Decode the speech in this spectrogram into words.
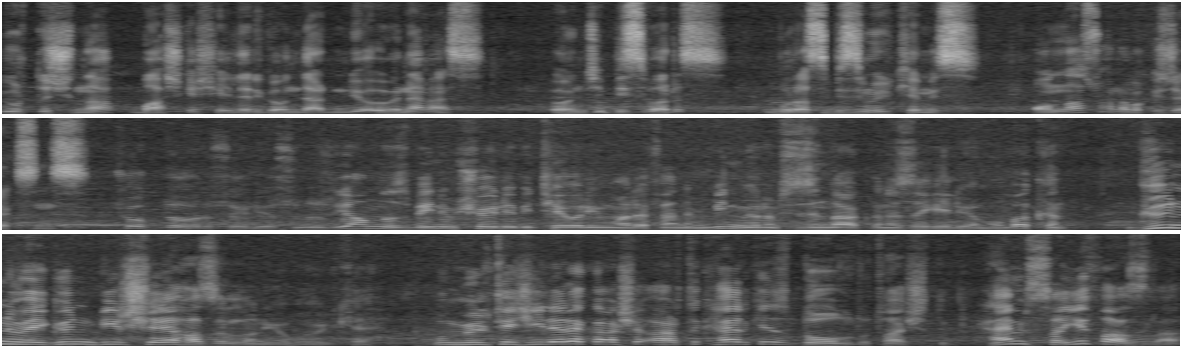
yurt dışına başka şeyleri gönderdim diye övünemez. Önce biz varız. Burası bizim ülkemiz. Ondan sonra bakacaksınız. Çok doğru söylüyorsunuz. Yalnız benim şöyle bir teorim var efendim. Bilmiyorum sizin de aklınıza geliyor mu? Bakın gün ve gün bir şeye hazırlanıyor bu ülke. Bu mültecilere karşı artık herkes doldu taştı. Hem sayı fazla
